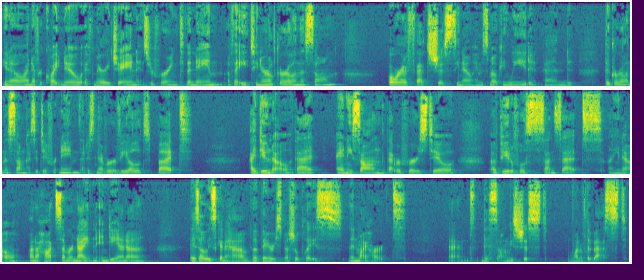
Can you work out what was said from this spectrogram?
You know, I never quite knew if Mary Jane is referring to the name of the 18 year old girl in this song, or if that's just, you know, him smoking weed and the girl in this song has a different name that is never revealed. But I do know that any song that refers to a beautiful sunset, you know, on a hot summer night in Indiana is always going to have a very special place in my heart. And this song is just one of the best.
